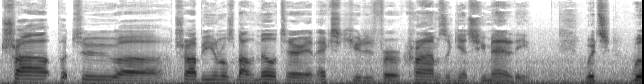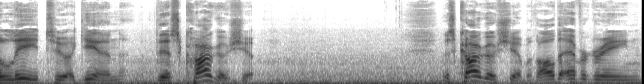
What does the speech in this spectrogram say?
tri- put to uh, tribunals by the military, and executed for crimes against humanity, which will lead to again this cargo ship. This cargo ship with all the evergreen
